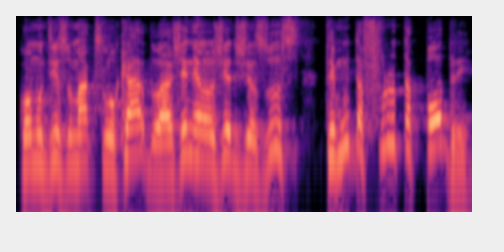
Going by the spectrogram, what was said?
como diz o Max Lucado, a genealogia de Jesus tem muita fruta podre.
